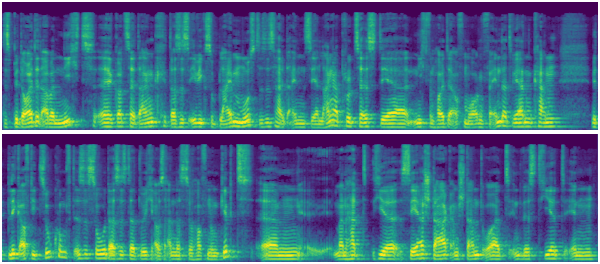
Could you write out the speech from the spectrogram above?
Das bedeutet aber nicht, äh, Gott sei Dank, dass es ewig so bleiben muss. Das ist halt ein sehr langer Prozess, der nicht von heute auf morgen verändert werden kann. Mit Blick auf die Zukunft ist es so, dass es da durchaus anders zur Hoffnung gibt. Ähm, man hat hier sehr stark am Standort investiert in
